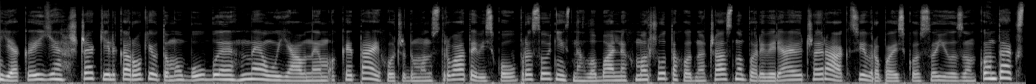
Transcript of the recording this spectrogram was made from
який ще кілька років тому був би неуявним. Китай хоче демонструвати військову присутність на глобальних маршрутах, одночасно перевіряючи реакцію Європейського союзу. Контекст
